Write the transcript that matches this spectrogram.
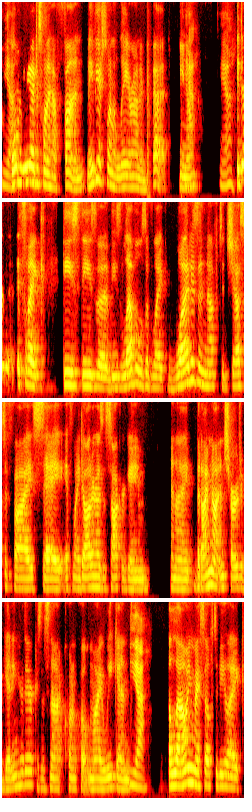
Yeah. Or maybe I just want to have fun. Maybe I just want to lay around in bed, you know? Yeah. yeah. It doesn't, it's like these, these, uh, these levels of like, what is enough to justify, say, if my daughter has a soccer game and I, but I'm not in charge of getting her there because it's not quote unquote my weekend. Yeah allowing myself to be like,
